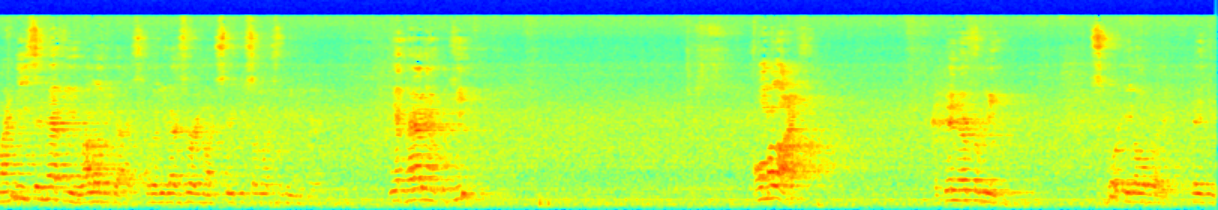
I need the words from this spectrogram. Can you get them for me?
my niece and nephew, I love you guys. I love you guys very much. Thank you so much for being here. Aunt Patty and Petit, all my life, they've been there for me. Support me the way. Thank you.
